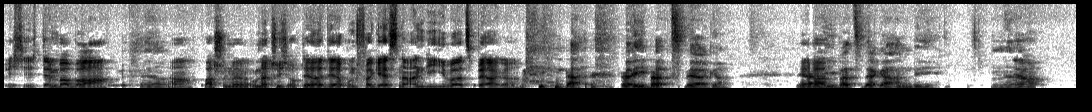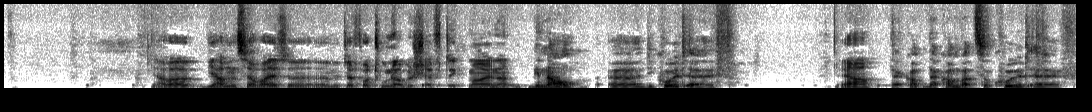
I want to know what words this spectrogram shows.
Richtig, Demba Bar. Ja. ja. War schon eine, und natürlich auch der, der unvergessene Andi Ibertsberger. der, der Ibertsberger. Ja. Der Ibertsberger Andi. Ja. Ja. Aber wir haben uns ja heute äh, mit der Fortuna beschäftigt, mal, ne? Genau, äh, die Kultelf. Ja. Da, komm, da kommen wir zur Kultelf.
